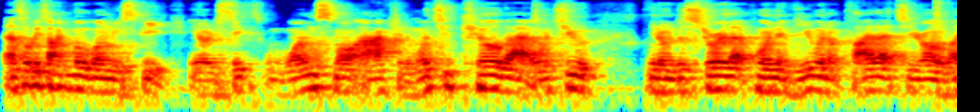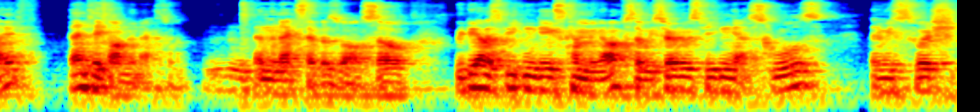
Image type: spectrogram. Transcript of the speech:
That's what we talk about when we speak. You know, just take one small action. Once you kill that, once you, you know, destroy that point of view and apply that to your own life, then take on the next one. Then the next step as well. So we do have speaking gigs coming up. So we started with speaking at schools. Then we switched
